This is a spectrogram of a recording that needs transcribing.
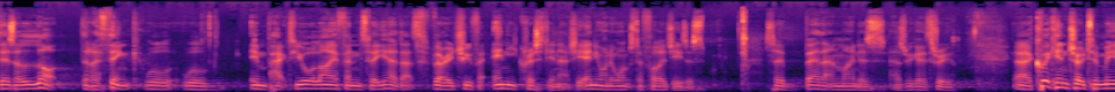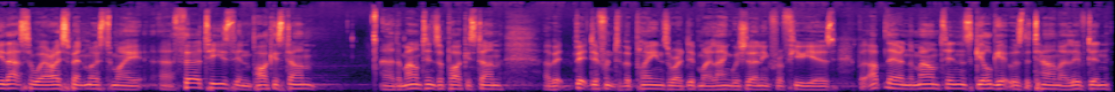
there's a lot that I think will, will impact your life and so, yeah, that's very true for any Christian, actually, anyone who wants to follow Jesus. So, bear that in mind as, as we go through. Uh, quick intro to me that's where I spent most of my uh, 30s in Pakistan. Uh, the mountains of Pakistan, a bit, bit different to the plains where I did my language learning for a few years. But up there in the mountains, Gilgit was the town I lived in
